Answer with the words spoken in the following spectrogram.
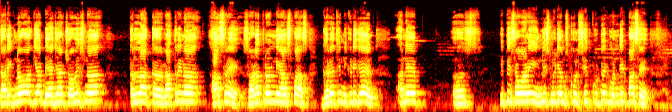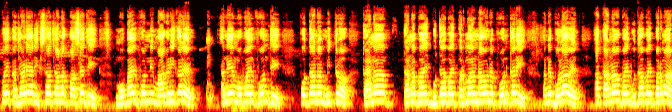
તારીખ નવ અગિયાર બે હજાર ચોવીસના કલાક રાત્રિના આશરે સાડા ત્રણની આસપાસ ઘરેથી નીકળી ગયેલ અને P P Savani English medium school સિદ્ધ કુટેજ મંદિર પાસે કોઈ અજાણ્યા રિક્ષા ચાલક પાસેથી મોબાઈલ ફોનની માગણી કરેલ અને એ મોબાઈલ ફોનથી પોતાના મિત્ર કાના, કાનાભાઈ બુધાભાઈ પરમારનાઓને ફોન કરી અને બોલાવેલ. આ કાનાભાઈ બુધાભાઈ પરમાર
